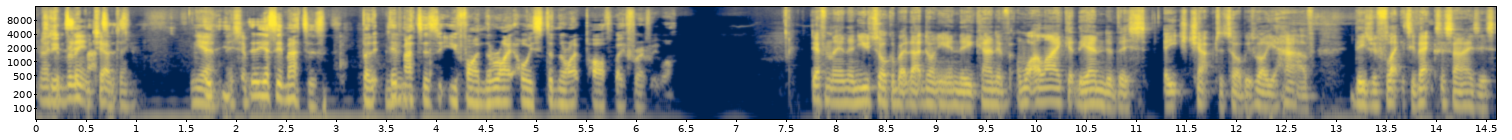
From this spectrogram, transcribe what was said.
That's a brilliant chapter. Yeah, it, a... yes, it matters, but it, mm. it matters that you find the right hoist and the right pathway for everyone. Definitely, and then you talk about that, don't you? In the kind of and what I like at the end of this each chapter, Toby, as well. You have these reflective exercises.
